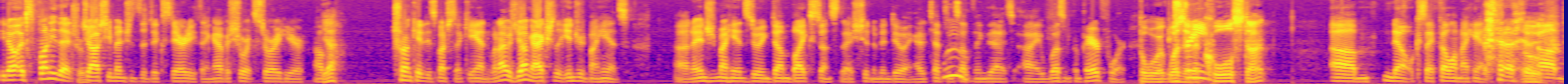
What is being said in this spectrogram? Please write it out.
You know, it's funny that True. Joshy mentions the dexterity thing. I have a short story here. I'll Yeah. Truncate it as much as I can. When I was young, I actually injured my hands. Uh, and I injured my hands doing dumb bike stunts that I shouldn't have been doing. I attempted Woo. something that I wasn't prepared for. but wa- was it a cool stunt? Um, no, because I fell on my hands. Oh. Um,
